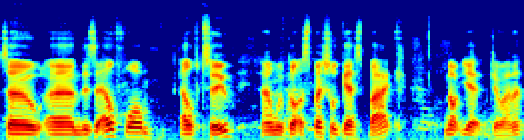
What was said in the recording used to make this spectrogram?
So um, there's Elf one, Elf two, and we've got a special guest back. Not yet, Joanna.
